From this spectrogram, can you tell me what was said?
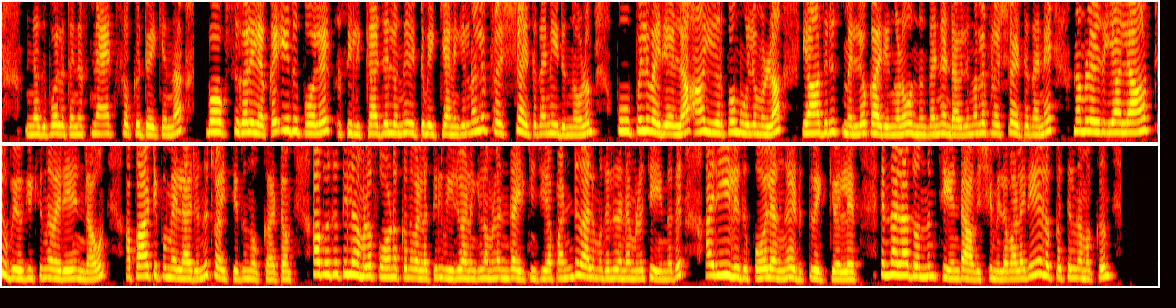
അതുപോലെ തന്നെ സ്നാക്സ് ഒക്കെ ഇട്ട് വെക്കുന്ന ബോക്സുകളിലൊക്കെ ഇതുപോലെ സിലിക്ക ജെൽ ഒന്ന് ഇട്ട് വെക്കുകയാണെങ്കിൽ നല്ല ഫ്രഷ് ആയിട്ട് തന്നെ ഇരുന്നോളും. പൂപ്പൽ വരെയുള്ള ആ ഈർപ്പം മൂലമുള്ള യാതൊരു സ്മെല്ലോ കാര്യങ്ങളോ ഒന്നും തന്നെ ഉണ്ടാവില്ല. നല്ല ഫ്രഷ് ആയിട്ട് തന്നെ നമ്മൾ ലാസ്റ്റ് ഉപയോഗിക്കുന്നവരെ ഉണ്ടാവും. അപ്പോൾ ആ ടിപ്പും എല്ലാവരും ഒന്ന് ട്രൈ ചെയ്ത് നോക്കുക കേട്ടോ അബദ്ധത്തിൽ നമ്മൾ ഫോണൊക്കെ ഒന്ന് വെള്ളത്തിൽ വീഴുവാണെങ്കിൽ നമ്മൾ എന്തായിരിക്കും ചെയ്യുക? പണ്ട് കാലം മുതൽ തന്നെ നമ്മൾ ചെയ്യുന്നത് അരിയിൽ ഇതുപോലെ അങ്ങ് എടുത്തു വെക്കുമല്ലേ എന്നാൽ അതൊന്നും ചെയ്യേണ്ട ആവശ്യമില്ല. വളരെ എളുപ്പത്തിൽ നമുക്ക്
